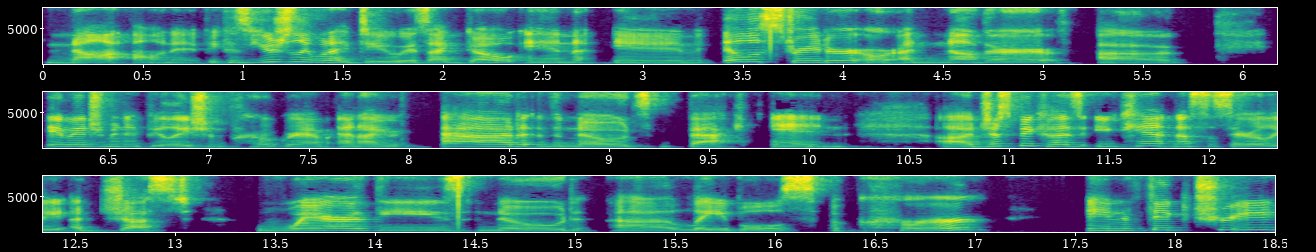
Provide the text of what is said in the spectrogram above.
not on it. Because usually what I do is I go in in Illustrator or another uh, image manipulation program and I add the nodes back in, uh, just because you can't necessarily adjust where these node uh, labels occur in Figtree.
